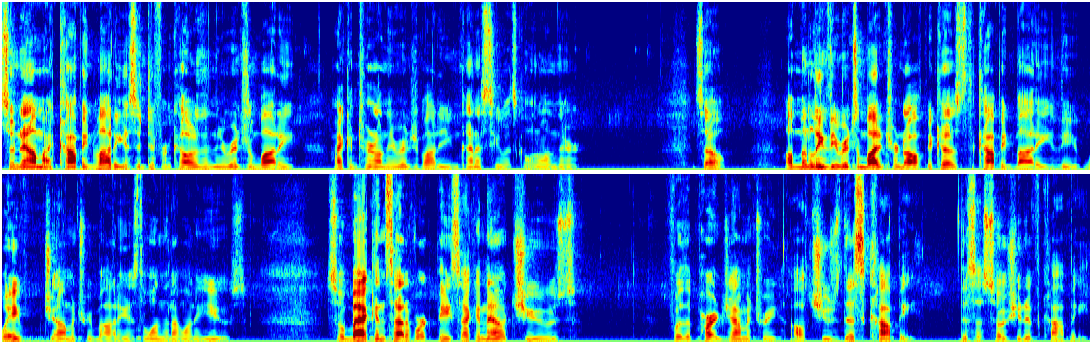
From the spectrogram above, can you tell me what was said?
So now my copied body is a different color than the original body. I can turn on the original body. You can kind of see what's going on there. So I'm going to leave the original body turned off because the copied body, the wave geometry body, is the one that I want to use. So back inside of Workpiece, I can now choose for the part geometry, I'll choose this copy, this associative copy.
